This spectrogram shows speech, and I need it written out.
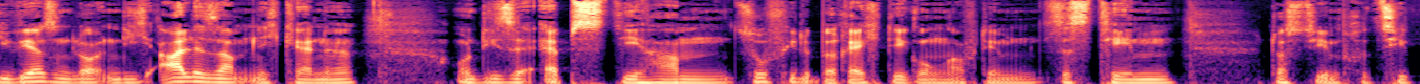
diversen Leuten, die ich allesamt nicht kenne. Und diese Apps, die haben so viele Berechtigungen auf dem System, dass die im Prinzip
